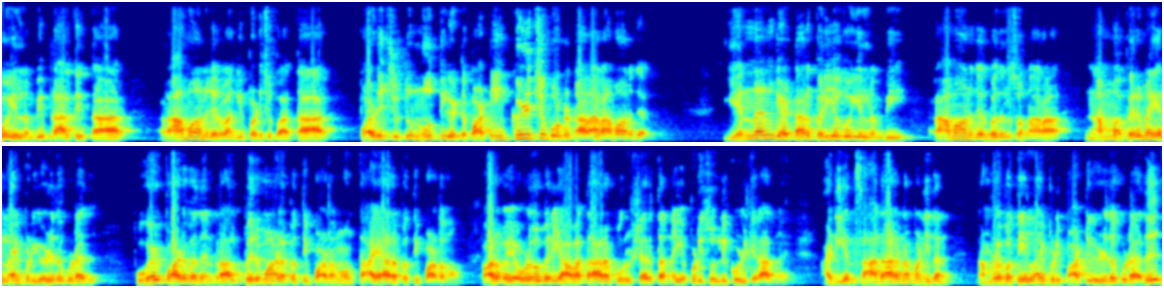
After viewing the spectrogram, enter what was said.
கோயில் நம்பி பிரார்த்தித்தார். ராமானுஜர் வாங்கி படிச்சு பார்த்தார். படிச்சுட்டு நூத்தி எட்டு பாட்டையும் கிழிச்சு போட்டுட்டாரா ராமானுஜர். என்னன்னு கேட்டார் பெரிய கோயில் நம்பி. ராமானுஜர் பதில் சொன்னாராம் நம்ம பெருமை எல்லாம் இப்படி எழுதக்கூடாது. புகழ் பாடுவதென்றால் பெருமாளை பத்தி பாடணும் தாயாரை பத்தி பாடணும். பாருங்க எவ்வளவு பெரிய அவதார புருஷர் தன்னை எப்படி சொல்லிக் கொள்கிறார்னு. அடியன் சாதாரண மனிதன். நம்மளை பத்தி எல்லாம் இப்படி பாட்டு எழுதக்கூடாது.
